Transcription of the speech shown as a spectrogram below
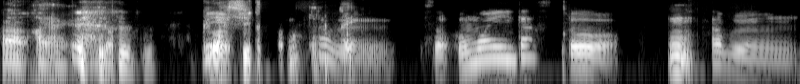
あはいはい。詳しいと思った多ら。はい。分、そう思い出すと、うん多分、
